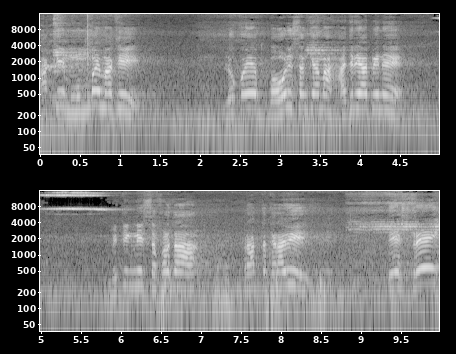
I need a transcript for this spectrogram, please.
આખી મુંબઈમાંથી લોકોએ બહોળી સંખ્યામાં હાજરી આપીને મિટિંગની સફળતા પ્રાપ્ત કરાવી. તે શ્રેય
